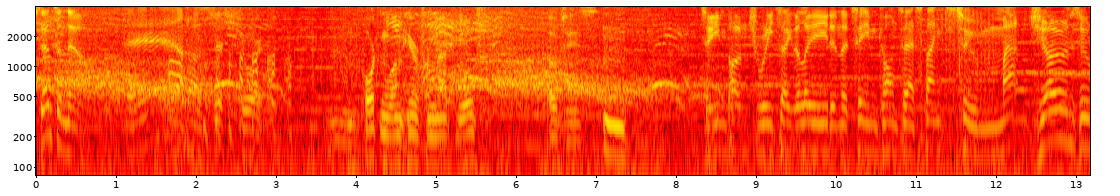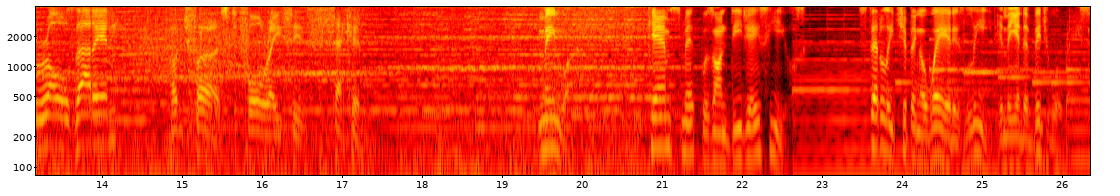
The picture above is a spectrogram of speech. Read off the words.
Stenson now. Yeah, it's just short. An important one here from Matt Wolff. Oh, jeez. Mm. Team Punch retake the lead in the team contest thanks to Matt Jones, who rolls that in. Punch first, four aces second. Meanwhile, Cam Smith was on DJ's heels, steadily chipping away at his lead in the individual race.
